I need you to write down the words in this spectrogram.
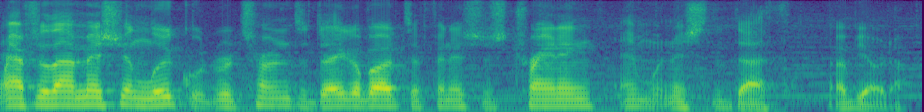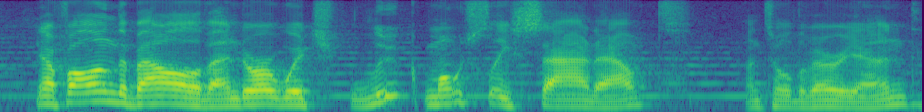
After that mission, Luke would return to Dagobah to finish his training and witness the death of Yoda. Now, following the Battle of Endor, which Luke mostly sat out, until the very end.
